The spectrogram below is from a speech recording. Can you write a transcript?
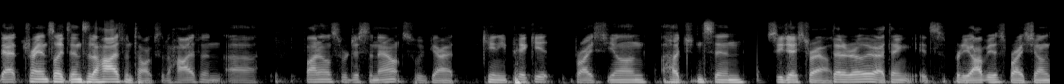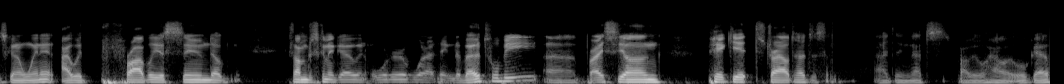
that translates into the Heisman talk. So the Heisman uh, finalists were just announced. We've got Kenny Pickett, Bryce Young, Hutchinson, CJ Stroud. I said it earlier. I think it's pretty obvious Bryce Young's going to win it. I would probably assume they'll. If I'm just going to go in order of what I think the votes will be, uh, Bryce Young, Pickett, Stroud, Hutchinson. I think that's probably how it will go.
